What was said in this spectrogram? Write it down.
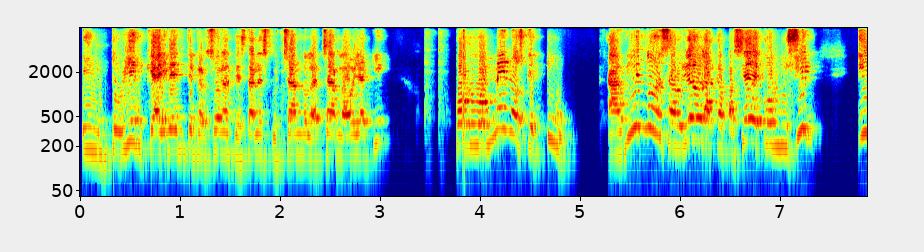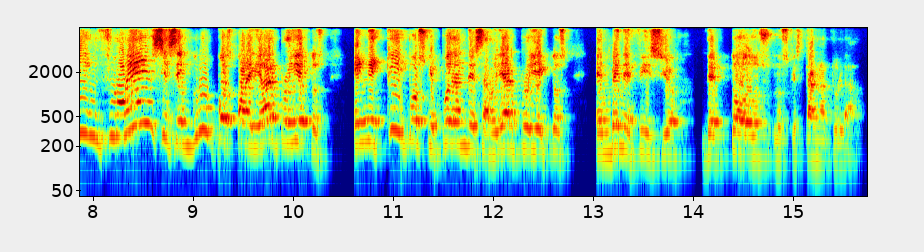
intuir que hay 20 personas que están escuchando la charla hoy aquí, por lo menos que tú, habiendo desarrollado la capacidad de conducir, influencias en grupos para llevar proyectos, en equipos que puedan desarrollar proyectos en beneficio de todos los que están a tu lado.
